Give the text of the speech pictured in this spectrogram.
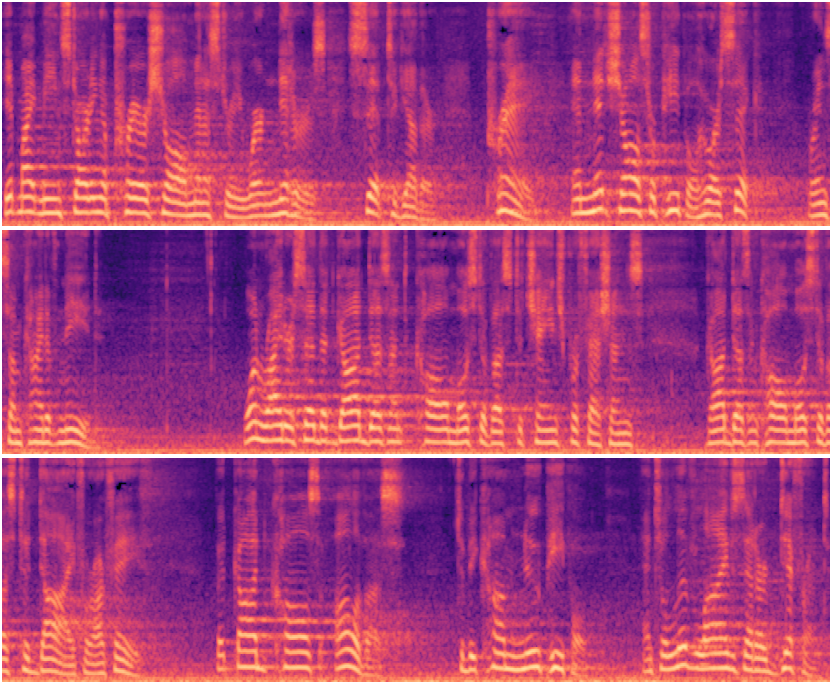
it might mean starting a prayer shawl ministry where knitters sit together, pray, and knit shawls for people who are sick or in some kind of need. One writer said that God doesn't call most of us to change professions God doesn't call most of us to die for our faith, but God calls all of us to become new people and to live lives that are different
